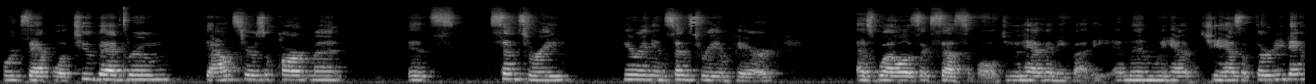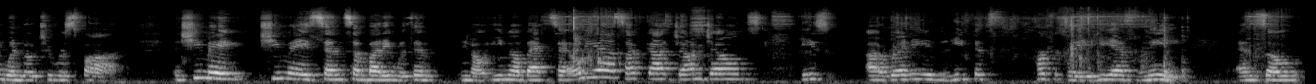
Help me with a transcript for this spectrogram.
for example, a two bedroom downstairs apartment. It's sensory, hearing and sensory impaired as well as accessible. Do you have anybody? And then we have she has a 30 day window to respond. And she may she may send somebody within you know email back and say, oh yes, I've got John Jones. He's uh, ready and he fits perfectly. He has the need. And so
